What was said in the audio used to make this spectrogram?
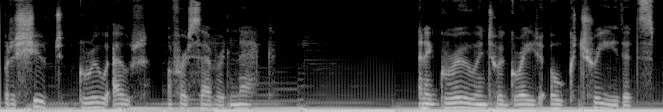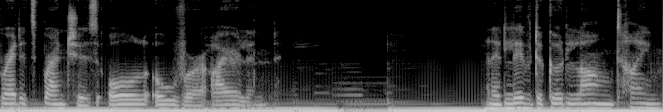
but a shoot grew out of her severed neck. And it grew into a great oak tree that spread its branches all over Ireland. And it lived a good long time,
